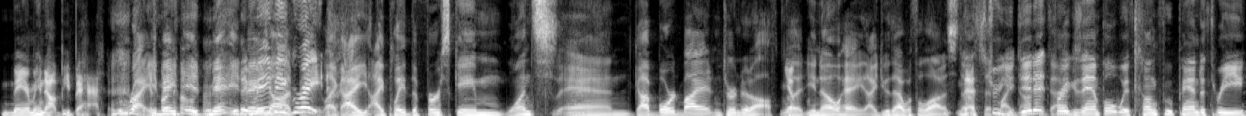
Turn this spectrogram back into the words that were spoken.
may or may not be bad. Right. It may it may it, It may be not great. Like I I played the first game once and got bored by it and turned it off. Yep. But you know, hey, I do that with a lot of stuff. That's that true. You did it, for example, with Kung Fu Panda 3:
